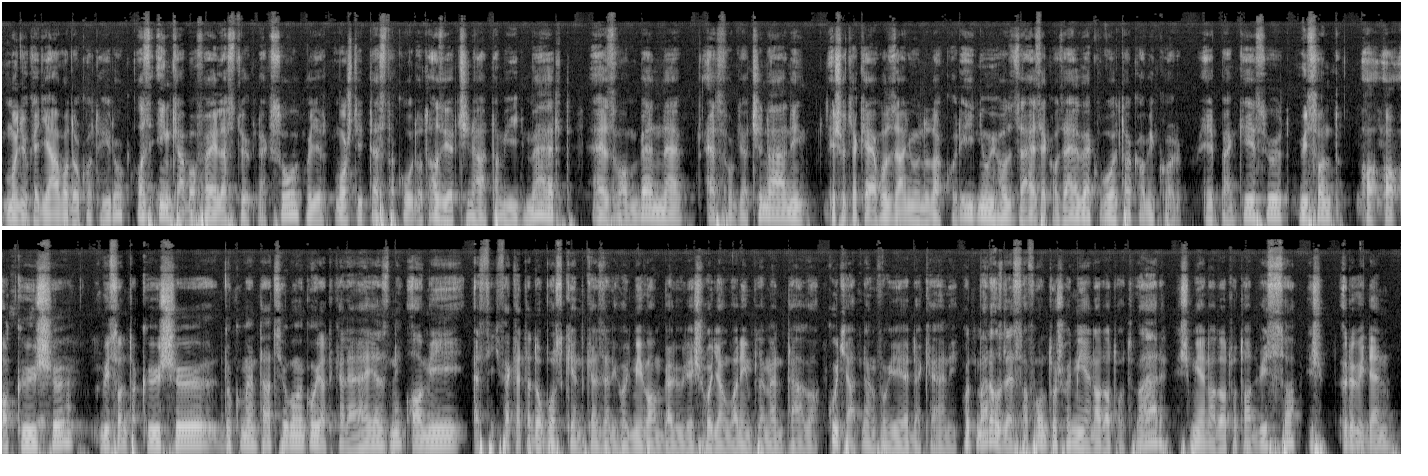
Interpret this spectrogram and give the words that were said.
mondjuk egy jávadokot írok, az inkább a fejlesztőknek szól, hogy most itt ezt a kódot azért csináltam így, mert ez van benne, ezt fogja csinálni, és hogyha kell hozzányúlnod, akkor így nyúj hozzá, ezek az elvek voltak, amikor éppen készült, viszont a, a, a külső, viszont a külső dokumentációban meg olyat kell elhelyezni, ami ezt így fekete dobozként kezeli, hogy mi van belül és hogyan van implementálva. Kutyát nem fogja érdekelni. Ott már az lesz a fontos, hogy milyen adatot vár, és milyen adatot ad vissza, és röviden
